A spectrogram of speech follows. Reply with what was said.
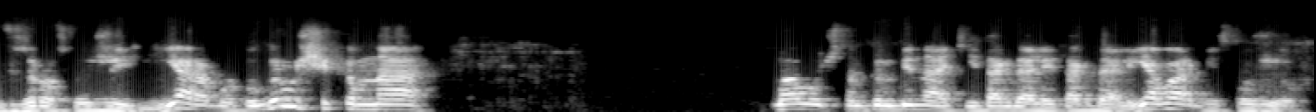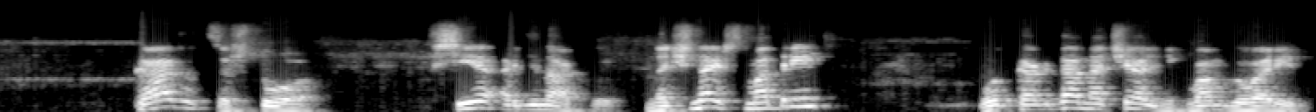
взрослой жизни. Я работал грузчиком на молочном комбинате и так далее, и так далее. Я в армии служил. Кажется, что все одинаковые. Начинаешь смотреть, вот когда начальник вам говорит,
